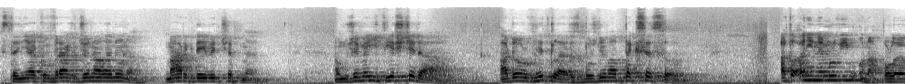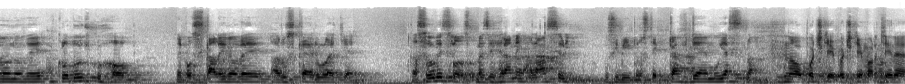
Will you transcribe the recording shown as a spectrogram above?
stejně jako vrah Johna Lennona, Mark David Chapman. A můžeme jít ještě dál. Adolf Hitler zbožňoval Pexeso. A to ani nemluvím o Napoleonovi a kloboučku Hob, nebo Stalinovi a ruské ruletě. Ta souvislost mezi hrami a násilím musí být prostě každému jasná. No počkej, počkej Martine,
